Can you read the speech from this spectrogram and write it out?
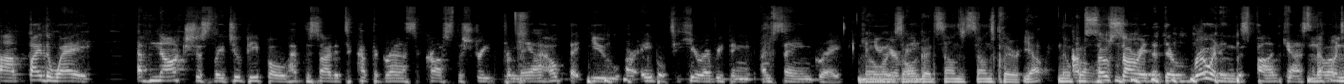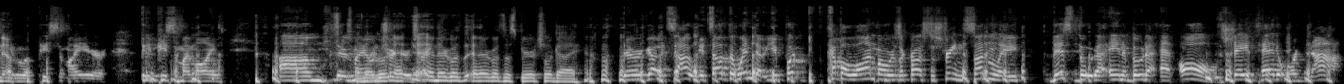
Um, by the way, obnoxiously two people have decided to cut the grass across the street from me. I hope that you are able to hear everything I'm saying, Greg. Can no, it's all good. Sounds sounds clear. Yep, no problem. I'm so sorry that they're ruining this podcast. no, I want no. to give them a piece of my ear, a piece of my mind. Um, there's my own goes, triggers. And, and, there goes and there goes the spiritual guy. there we go. It's out. It's out the window. You put a couple lawnmowers across the street, and suddenly this Buddha ain't a Buddha at all, shaved head or not.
